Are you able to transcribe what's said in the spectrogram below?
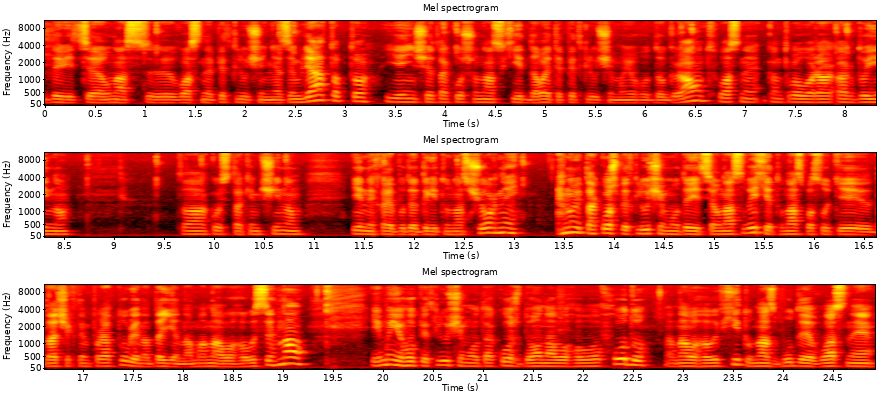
дивіться, у нас е, власне підключення земля, тобто є інший також у нас вхід. Давайте підключимо його до ground, власне, контролера Arduino. Так, ось таким чином. І нехай буде дріт у нас чорний. Ну і також підключимо, дивіться, у нас вихід. У нас, по суті, датчик температури надає нам аналоговий сигнал. І ми його підключимо також до аналогового входу. Аналоговий вхід у нас буде, власне,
